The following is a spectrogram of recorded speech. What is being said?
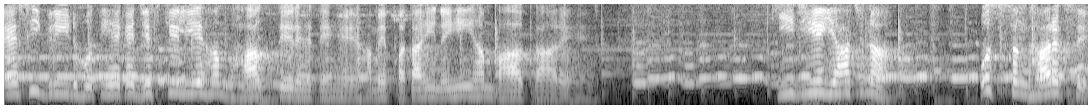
ऐसी ग्रीड होती है कि जिसके लिए हम भागते रहते हैं। हमें पता ही नहीं हम भाग कहाँ रहे हैं। कीजिए याचना उस संघारक से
